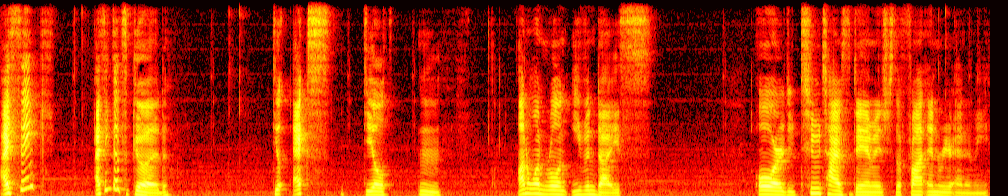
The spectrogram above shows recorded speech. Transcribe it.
I think... I think that's good. Deal X... Deal... Hmm. On one roll an even dice. Or do two times the damage to the front and rear enemy.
